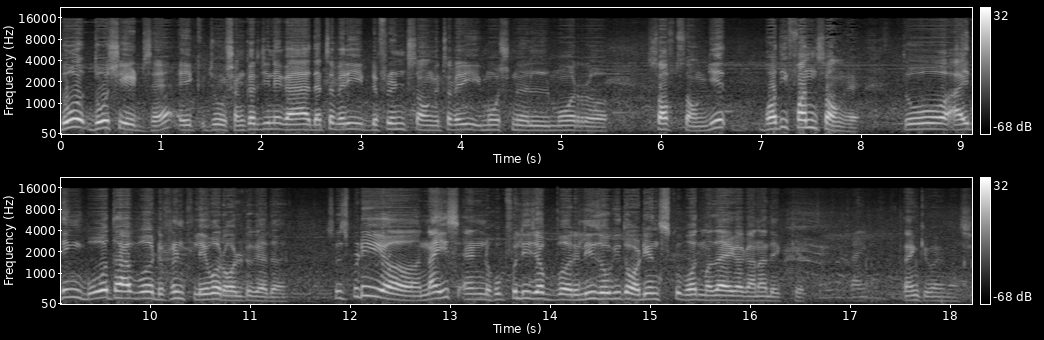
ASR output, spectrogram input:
दो दो शेड्स है. एक जो शंकर जी ने गाया that's a very different song it's a very emotional more soft song ये बहुत ही फन सॉन्ग है. तो I think both have different flavour all together so it's pretty nice and hopefully जब रिलीज़ होगी तो ऑडियंस को बहुत मज़ा आएगा गाना देख के. Thank you very much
